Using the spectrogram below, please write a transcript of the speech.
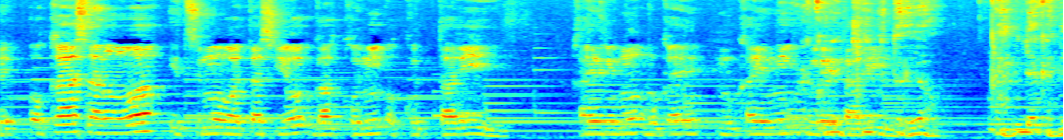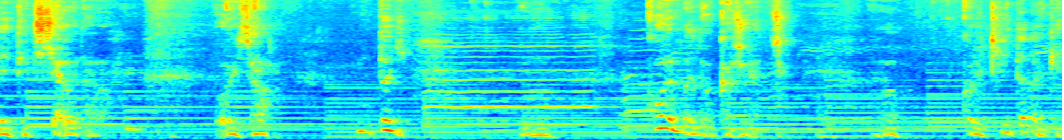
でお母さんはいつも私を学校に送ったり帰りも迎え迎えにくれたり。これ聞くとよ。涙が出てきちゃうだわおいさ本当に、うん、声までおかしくなっちゃう、うん、これ聞いただけ。に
